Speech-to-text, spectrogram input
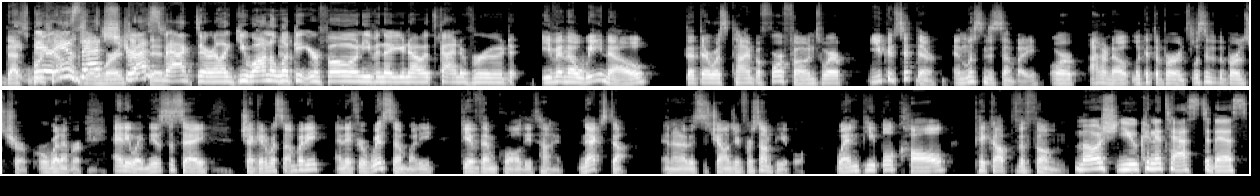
That's more there challenging. is that We're stress addicted. factor. Like you want to look at your phone, even though you know it's kind of rude. Even though we know that there was time before phones where you could sit there and listen to somebody, or I don't know, look at the birds, listen to the birds chirp, or whatever. Anyway, needless to say, check in with somebody, and if you're with somebody, give them quality time. Next up, and I know this is challenging for some people, when people call, pick up the phone. Mosh, you can attest to this.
